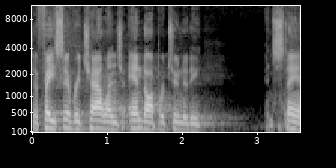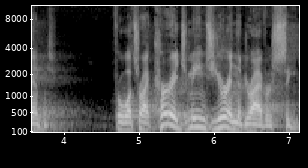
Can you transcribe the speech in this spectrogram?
to face every challenge and opportunity and stand for what's right. Courage means you're in the driver's seat.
